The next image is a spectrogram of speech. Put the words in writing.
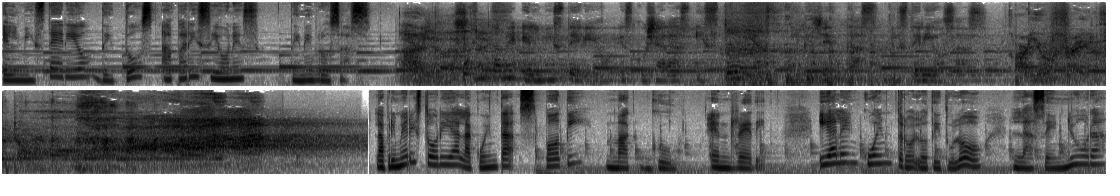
el misterio de dos apariciones tenebrosas. Cuéntame el misterio. Escucharás historias y leyendas misteriosas. La primera historia la cuenta Spotty McGoo en Reddit y al encuentro lo tituló La señora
